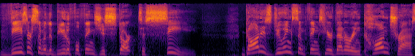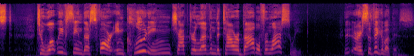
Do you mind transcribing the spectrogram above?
these are some of the beautiful things you start to see. God is doing some things here that are in contrast to what we've seen thus far, including chapter 11, the Tower of Babel from last week. All right, so think about this.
